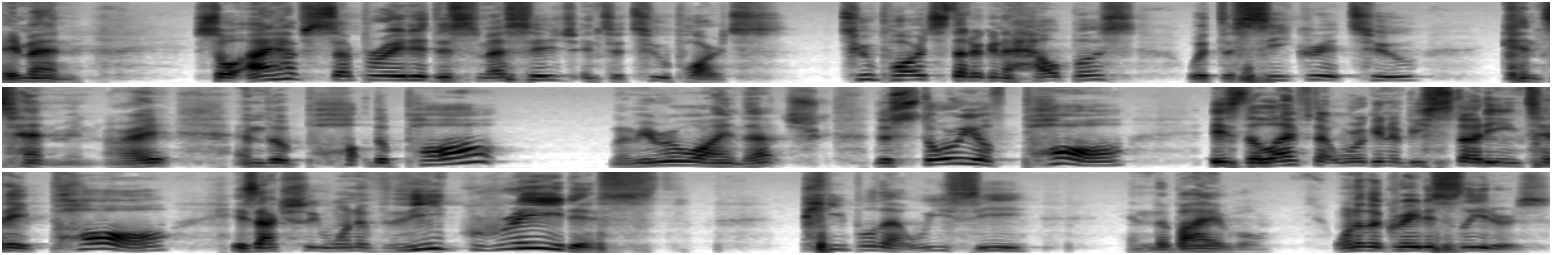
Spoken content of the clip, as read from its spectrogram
Amen. So I have separated this message into two parts. Two parts that are going to help us with the secret to contentment, all right? And the the Paul, let me rewind that. The story of Paul is the life that we're going to be studying today. Paul is actually one of the greatest people that we see in the Bible. One of the greatest leaders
